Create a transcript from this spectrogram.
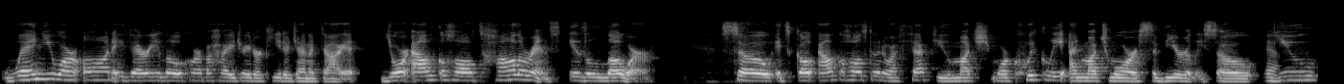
when you are on a very low carbohydrate or ketogenic diet, your alcohol tolerance is lower. So it's go alcohol is going to affect you much more quickly and much more severely. So yeah. you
